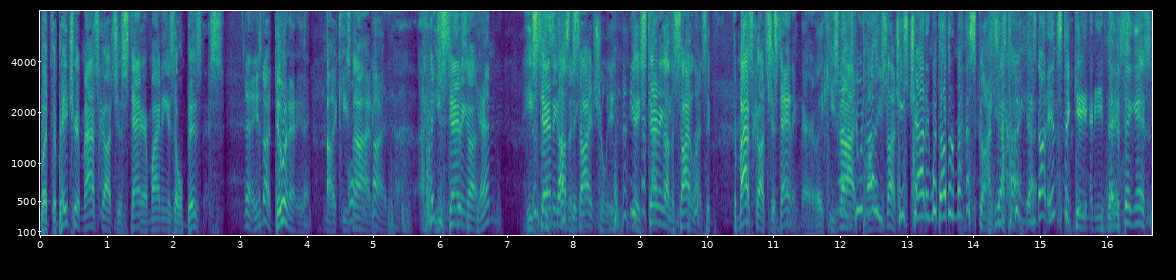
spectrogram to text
But the Patriot mascot's just standing there minding his own business. Yeah, he's not doing anything. Like he's Oh, not. God. I think He's standing on. again. He's This standing on the side. actually. yeah, he's standing on the sidelines. The- mascot's just standing there. Like he's He's not not. doing. He's not. He's chatting with other mascots. Yeah, he's, doing- yeah. he's not instigating And anything. the thing is,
